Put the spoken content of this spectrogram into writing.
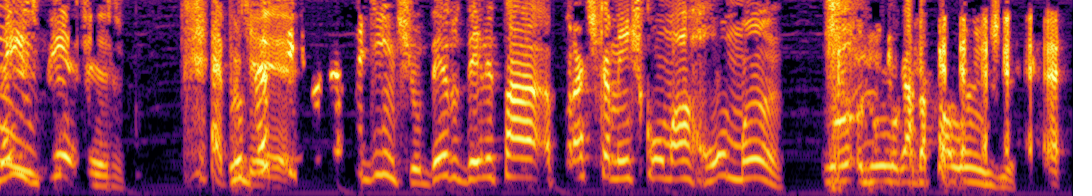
10 vezes. é porque. no dia seguinte, o dedo dele tá praticamente com uma romã no, no lugar da falange.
